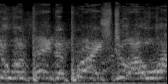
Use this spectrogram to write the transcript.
You will pay the price to a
